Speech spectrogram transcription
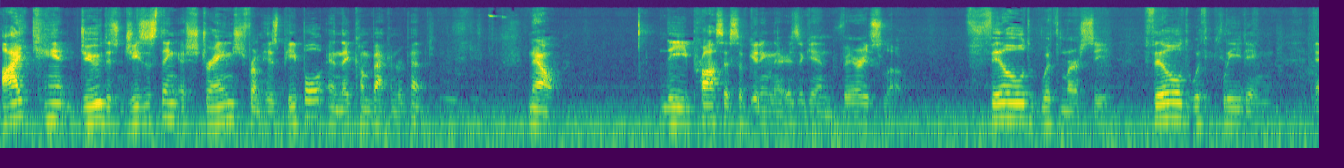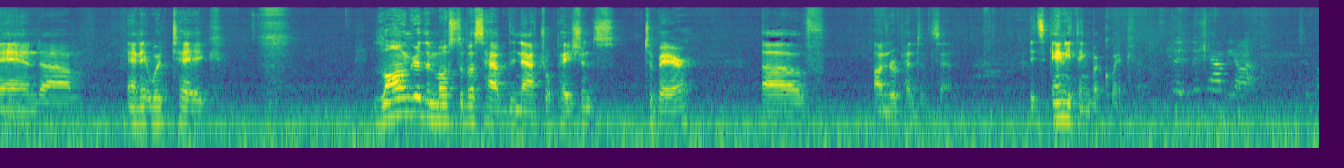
I can't do this Jesus thing estranged from His people, and they come back and repent. Now, the process of getting there is again very slow, filled with mercy, filled with pleading, and um, and it would take longer than most of us have the natural patience to bear of unrepentant sin. It's anything but quick. The, the caveat to the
